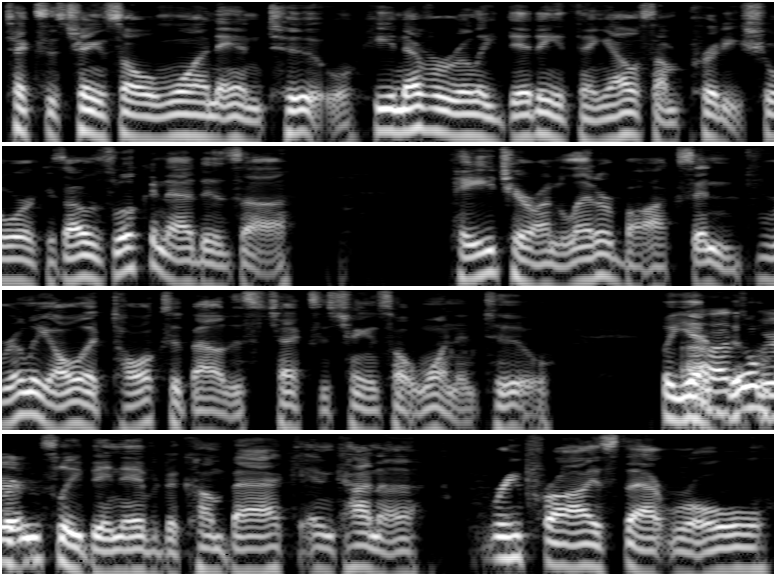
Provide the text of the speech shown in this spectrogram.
Texas Chainsaw 1 and 2. He never really did anything else, I'm pretty sure, because I was looking at his uh, page here on Letterboxd, and really all it talks about is Texas Chainsaw 1 and 2. But yeah, Oh, Bill weird. Moseley being able to come back and kind of reprise that role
